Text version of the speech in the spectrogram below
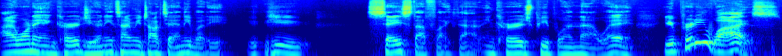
I want to encourage you anytime you talk to anybody, you, you say stuff like that, encourage people in that way. You're pretty wise.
